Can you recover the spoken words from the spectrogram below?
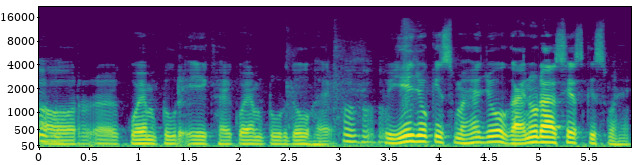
और अ, कोयमटूर एक है कोयमटूर दो है। तो ये जो किस्म है जो गाइनोडायसियस किस्म है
